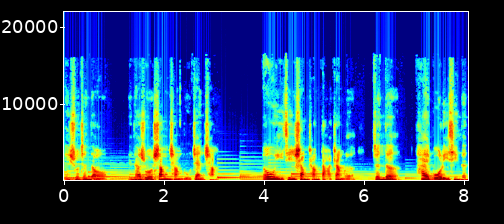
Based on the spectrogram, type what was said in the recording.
你说真的哦，人家说商场如战场，都已经上场打仗了，真的太玻璃心的你，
